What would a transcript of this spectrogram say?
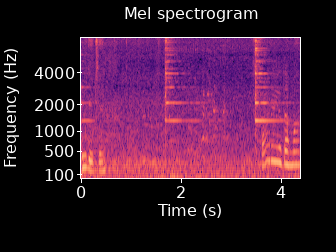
видите, старые дома.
